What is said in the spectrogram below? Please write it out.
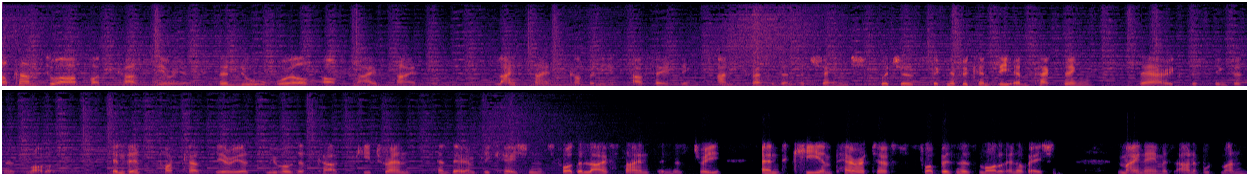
Welcome to our podcast series, The New World of Life Sciences. Life science companies are facing unprecedented change, which is significantly impacting their existing business models. In this podcast series, we will discuss key trends and their implications for the life science industry and key imperatives for business model innovation. My name is Arne Buthmann.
